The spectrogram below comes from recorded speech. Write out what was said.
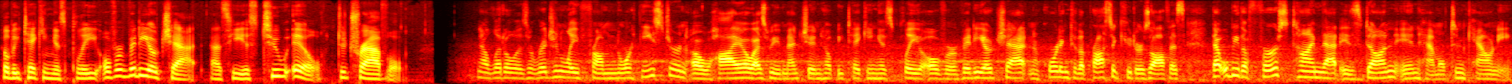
He'll be taking his plea over video chat as he is too ill to travel. Now, Little is originally from northeastern Ohio. As we mentioned, he'll be taking his plea over video chat. And according to the prosecutor's office, that will be the first time that is done in Hamilton County.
